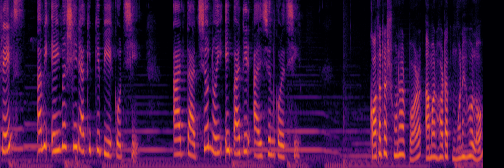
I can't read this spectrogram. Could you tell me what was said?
ফ্রেন্ডস আমি এই মাসেই রাকিবকে বিয়ে করছি। আর তার জন্যই এই পার্টির আয়োজন করেছি। কথাটা শোনার পর আমার হঠাৎ মনে হলো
